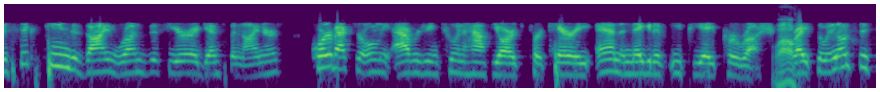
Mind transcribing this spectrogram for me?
the 16 design runs this year against the Niners, quarterbacks are only averaging two and a half yards per carry and a negative EPA per rush. Wow. Right. So in those six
